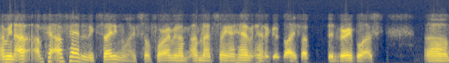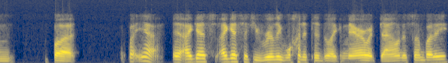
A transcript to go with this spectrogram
I mean, I, I've I've had an exciting life so far. I mean, I'm I'm not saying I haven't had a good life. I've been very blessed, um, but but yeah, I guess I guess if you really wanted to like narrow it down to somebody,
